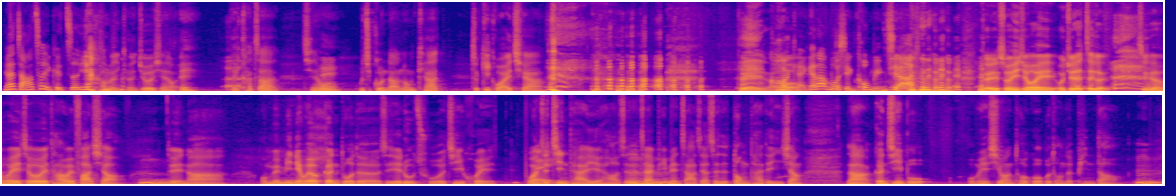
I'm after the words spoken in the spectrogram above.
原来脚踏车也可以这样。他们可能就会想到，哎。哎，较早，其实我有一群人拢骑足奇怪的车，对，然后跟他模型控名车，对，所以就会，我觉得这个这个会就会它会发酵，嗯，对，那我们明年会有更多的这些露出的机会，不管是静态也好，甚至在平面杂志啊，甚至动态的影像，那更进一步，我们也希望透过不同的频道，嗯，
